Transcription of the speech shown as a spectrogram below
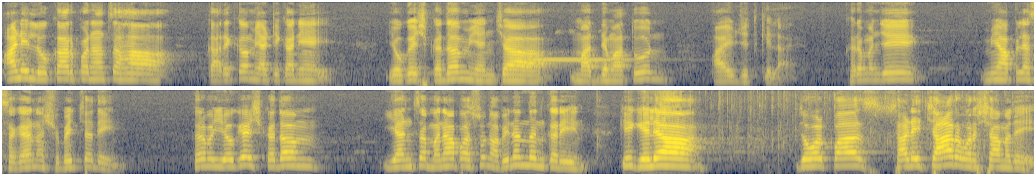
आणि लोकार्पणाचा हा कार्यक्रम या ठिकाणी योगेश कदम यांच्या माध्यमातून आयोजित केला आहे. खरं म्हणजे मी आपल्या सगळ्यांना शुभेच्छा देईन. खरं म्हणजे योगेश कदम यांचं मनापासून अभिनंदन करीन की गेल्या जवळपास साडेचार वर्षामध्ये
